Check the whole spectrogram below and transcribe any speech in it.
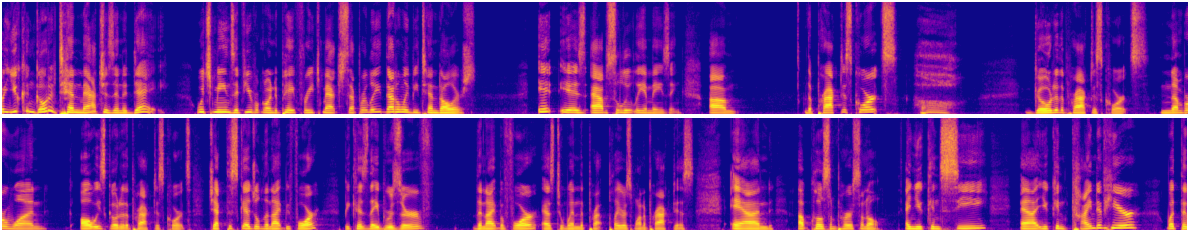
But you can go to 10 matches in a day, which means if you were going to pay for each match separately, that'd only be $10. It is absolutely amazing. Um, the practice courts, oh, go to the practice courts. Number one, always go to the practice courts. Check the schedule the night before because they reserve the night before as to when the players want to practice and up close and personal. And you can see, uh, you can kind of hear what the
